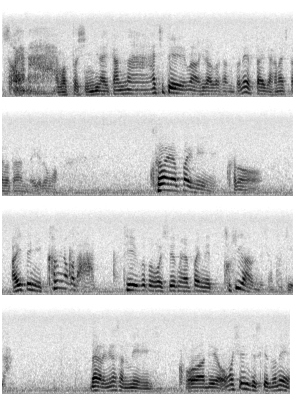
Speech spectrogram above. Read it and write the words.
そうやなもっと信じないかんなって言って、まあ、平岡さんとね2人で話したことあるんだけどもこれはやっぱりねこの相手に神の子だっていうことを教えるのはやっぱりね時があるんですよ時が。だから皆さんねこれ面白いんですけどね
